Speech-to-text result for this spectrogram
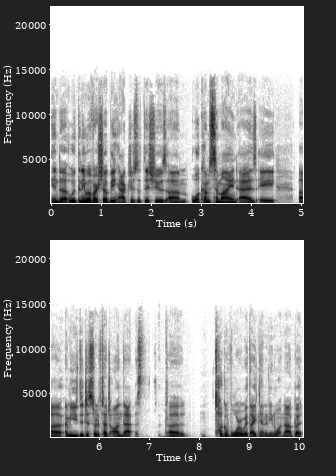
And uh, with the name of our show being actors with issues um, what comes to mind as a uh, I mean you did just sort of touch on that uh, tug of war with identity and whatnot but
